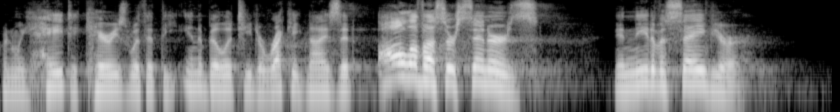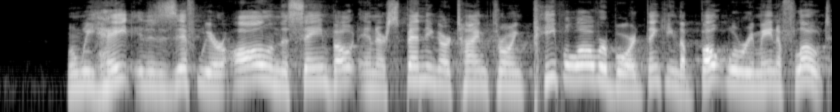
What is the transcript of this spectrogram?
When we hate, it carries with it the inability to recognize that all of us are sinners in need of a Savior. When we hate, it is as if we are all in the same boat and are spending our time throwing people overboard, thinking the boat will remain afloat,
